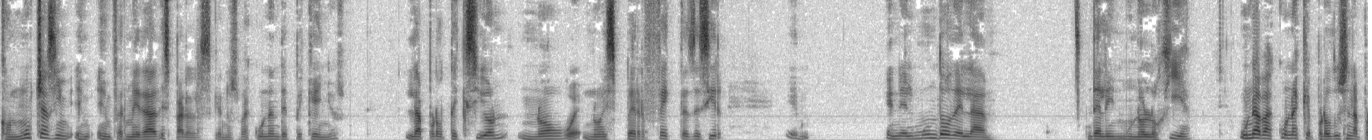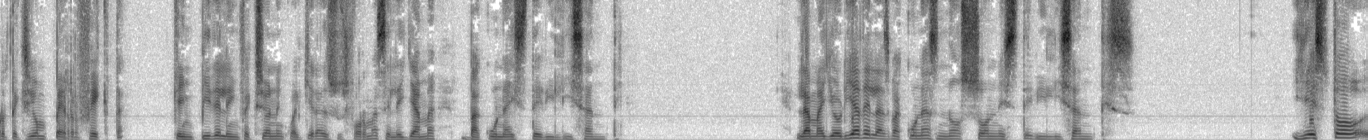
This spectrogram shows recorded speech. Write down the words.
Con muchas enfermedades para las que nos vacunan de pequeños, la protección no, no es perfecta, es decir, em, en el mundo de la, de la inmunología, una vacuna que produce una protección perfecta, que impide la infección en cualquiera de sus formas, se le llama vacuna esterilizante. La mayoría de las vacunas no son esterilizantes. Y esto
